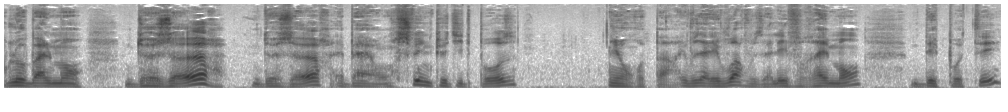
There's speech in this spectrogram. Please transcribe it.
globalement 2 heures. 2 heures, et eh ben on se fait une petite pause et on repart. Et vous allez voir, vous allez vraiment dépoter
